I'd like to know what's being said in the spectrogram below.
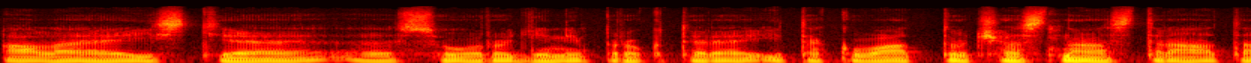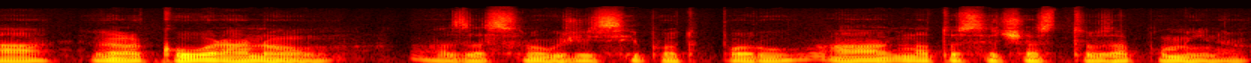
ale jistě eh, jsou rodiny, pro které i taková to časná ztráta velkou ranou a zaslouží si podporu a na to se často zapomíná.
